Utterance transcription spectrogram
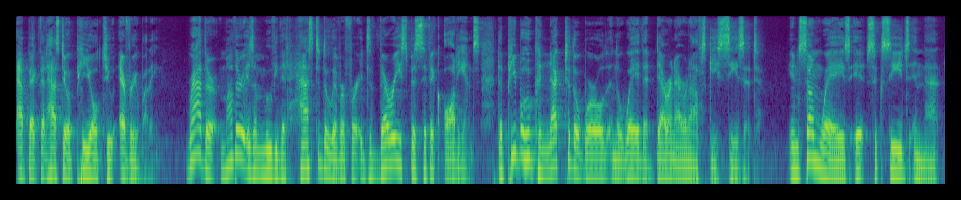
epic that has to appeal to everybody. Rather, Mother is a movie that has to deliver for its very specific audience, the people who connect to the world in the way that Darren Aronofsky sees it. In some ways, it succeeds in that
